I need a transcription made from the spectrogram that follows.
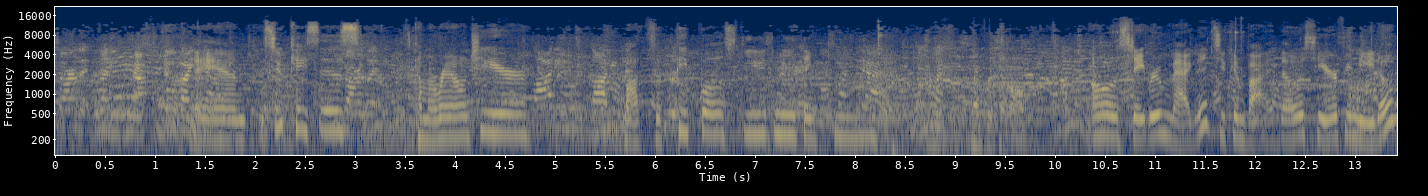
Charlotte, honey, we have to go by And the suitcases. Let's come around here. Lots of people. Excuse me. Thank you. 10% off. Oh, stateroom magnets. You can buy those here if you need them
